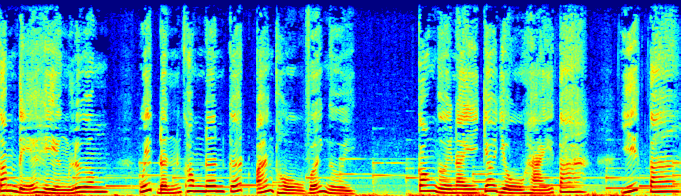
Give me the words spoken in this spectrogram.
tâm địa hiền lương, quyết định không nên kết oán thù với người. Con người này cho dù hại ta, giết ta,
